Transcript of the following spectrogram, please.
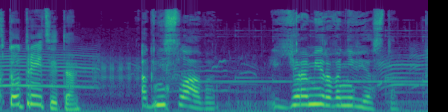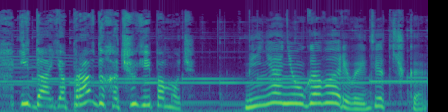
Кто третий-то? Огнеслава, Яромирова невеста. И да, я правда хочу ей помочь. Меня не уговаривай, деточка.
